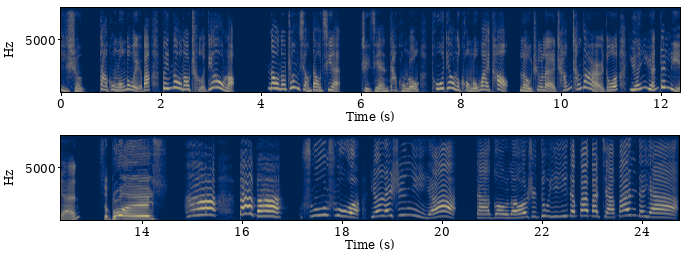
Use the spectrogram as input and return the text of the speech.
一声，大恐龙的尾巴被闹闹扯掉了。闹闹正想道歉，只见大恐龙脱掉了恐龙外套，露出了长长的耳朵、圆圆的脸。Surprise！啊，爸爸，叔叔，原来是你呀！大恐龙是兔依依的爸爸假扮的呀！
